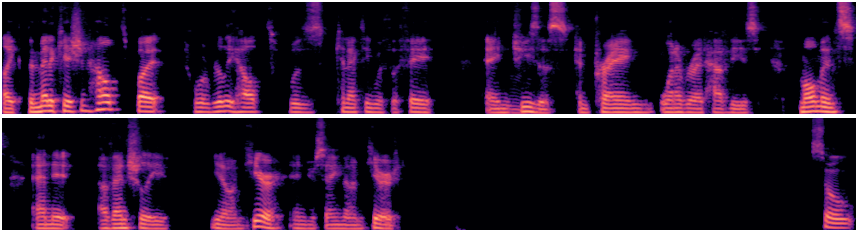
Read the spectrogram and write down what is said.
like the medication helped, but what really helped was connecting with the faith and Mm. Jesus and praying whenever I'd have these moments, and it eventually, you know, I'm here, and you're saying that I'm cured. So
